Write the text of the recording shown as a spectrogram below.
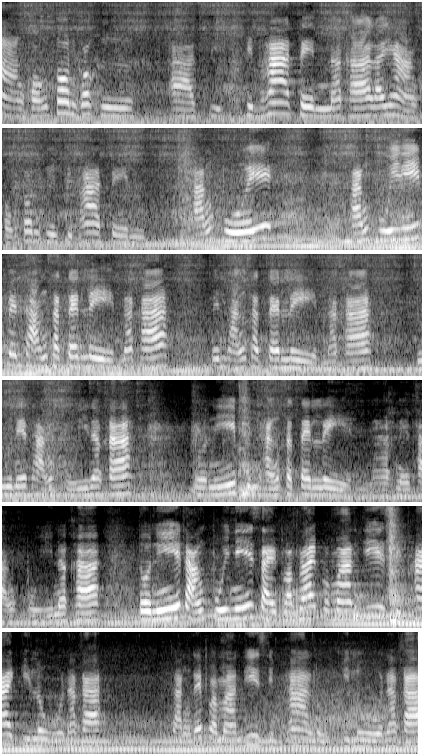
ห่างของต้นก็คืออ่า10 15เซนนะคะ ระยะห่างของต้นคือ 15 เซนถังปุ๋ยถังปุ๋ยนี้เป็นถังสแตนเลสนะคะ เป็นถังสแตนเลสนะคะ ดูในถังปุ๋ยนะคะ ตัวนี้เป็นถังสแตนเลส นะในถังปุ๋ยนะคะ ตัวนี้ถังปุ๋ยนี้ใส่ประมาณประมาณ 25 กิโลนะคะสั่งได้ประมาณ 25โลกิโลนะคะ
